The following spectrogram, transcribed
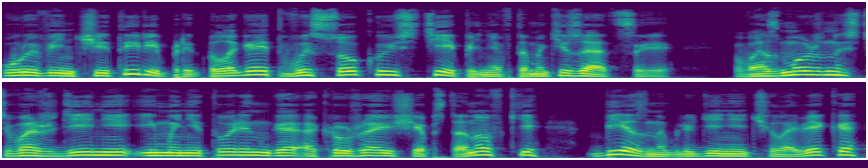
Уровень 4 предполагает высокую степень автоматизации, возможность вождения и мониторинга окружающей обстановки без наблюдения человека,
